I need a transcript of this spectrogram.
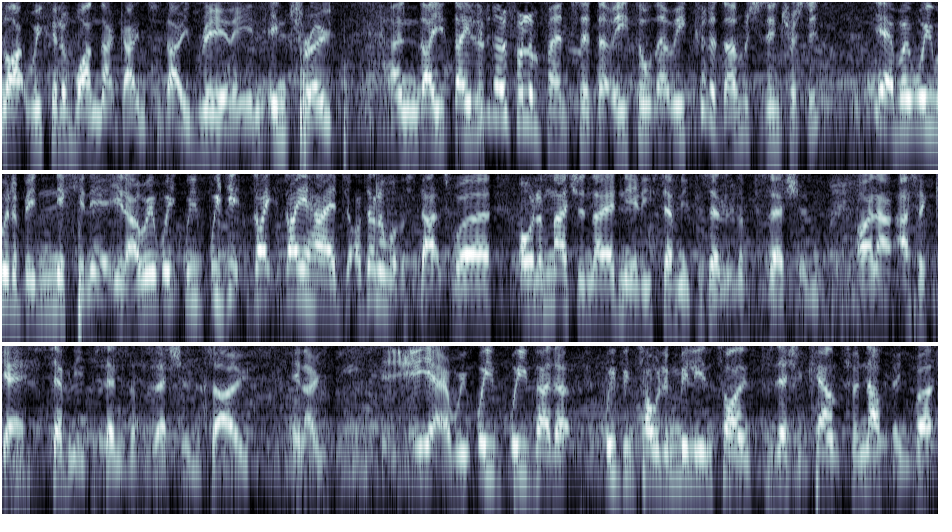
like we could have won that game today. Really, in, in truth, and they they Even though Fulham fans said that he thought that we could have done, which is interesting. Yeah, but we would have been nicking it. You know, we, we, we, did. They, they had. I don't know what the stats were. I would imagine they had nearly seventy percent of the possession. I know, as a guess, seventy percent of the possession. So, you know, yeah, we, we, we've had a, we've been told a million times possession counts for nothing, but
